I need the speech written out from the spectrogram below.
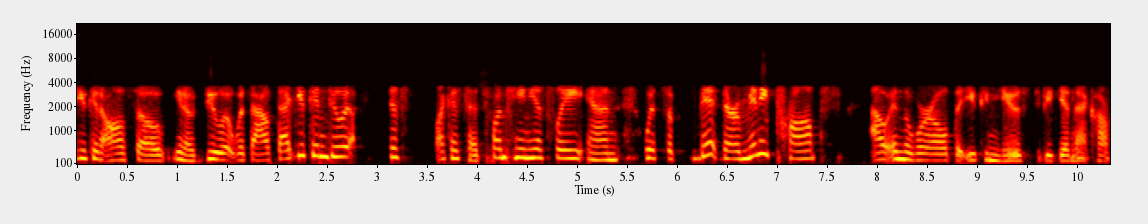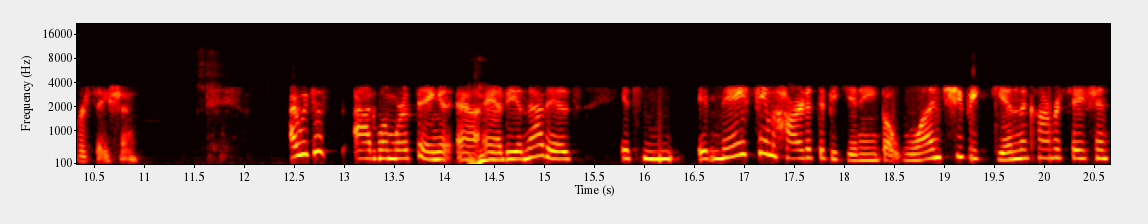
you can also, you know, do it without that. You can do it just, like I said, spontaneously and with the, there are many prompts out in the world that you can use to begin that conversation. I would just add one more thing, uh, mm-hmm. Andy, and that is it's it may seem hard at the beginning, but once you begin the conversation,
